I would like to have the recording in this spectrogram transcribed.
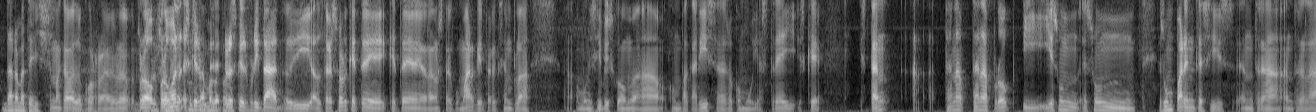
d'ara mateix. Se m'acaba d'ocórrer, però, però, però, bueno, és que, però és que és veritat, vull dir, el tresor que té, que té la nostra comarca, i per exemple, a municipis com, a, com Vacarisses o com Ullastrell, és que estan tan a, tan a prop i, i és, un, és, un, és un parèntesis entre, entre la,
